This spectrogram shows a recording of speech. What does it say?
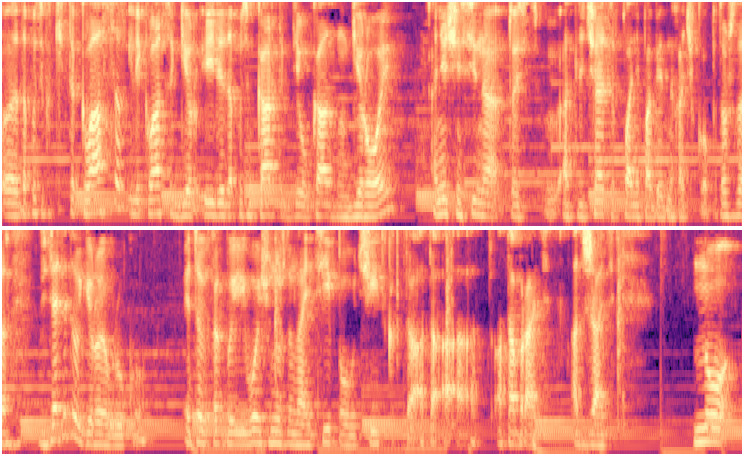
э, допустим, каких-то классов или классы геро... или, допустим, карты, где указан герой, они очень сильно, то есть, отличаются в плане победных очков, потому что взять этого героя в руку, это как бы его еще нужно найти, получить, как-то от, от, отобрать, отжать. Но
